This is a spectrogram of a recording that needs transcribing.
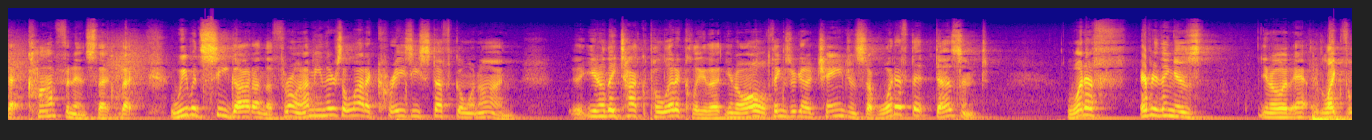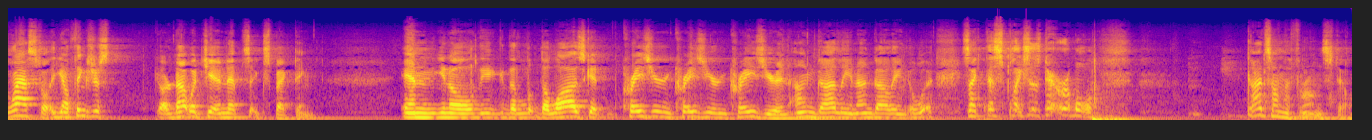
that confidence that that we would see God on the throne. I mean, there's a lot of crazy stuff going on. You know, they talk politically that you know, oh, things are going to change and stuff. What if that doesn't? What if everything is, you know, like the last, you know, things just are not what you end up expecting, and you know, the the, the laws get crazier and crazier and crazier and ungodly and ungodly. It's like this place is terrible. God's on the throne still.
